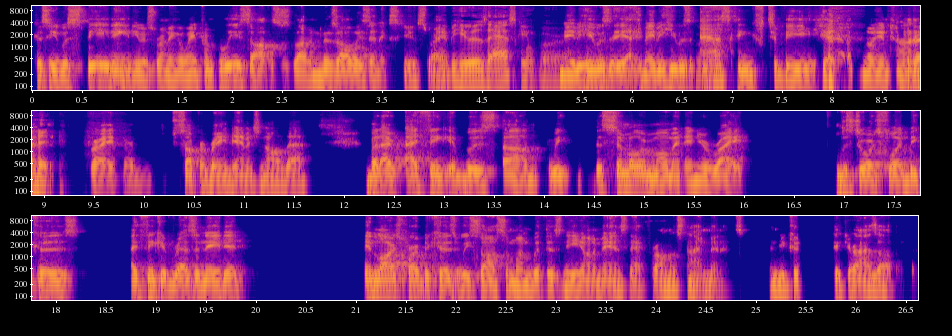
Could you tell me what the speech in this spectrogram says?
because he was speeding and he was running away from police officers mean, there's always an excuse right? Maybe he was asking for it. Maybe he was yeah maybe he was asking to be hit a million times right. right and suffer brain damage and all of that. But I, I think it was um, we the similar moment and you're right was George Floyd because I think it resonated in large part because we saw someone with his knee on a man's neck for almost nine minutes and you couldn't take your eyes off of it.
